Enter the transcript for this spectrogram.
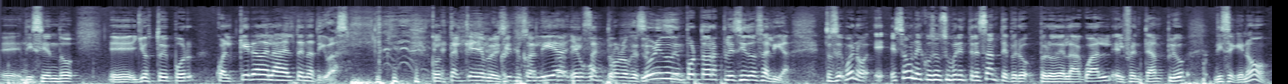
eh, diciendo, eh, yo estoy por cualquiera de las alternativas. Con tal que haya plebiscito salida, yo compro lo que sea. Lo único que importa ahora es plebiscito de salida. Entonces, bueno, esa es una discusión súper interesante, pero, pero de la cual el Frente Amplio dice que no.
